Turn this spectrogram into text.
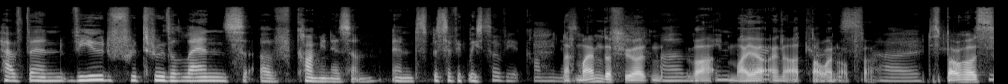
have been viewed through the lens of communism and specifically Soviet communism. Nach meinem Dafürhalten war Meyer eine Art Bauernopfer. Uh, das Bauhaus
